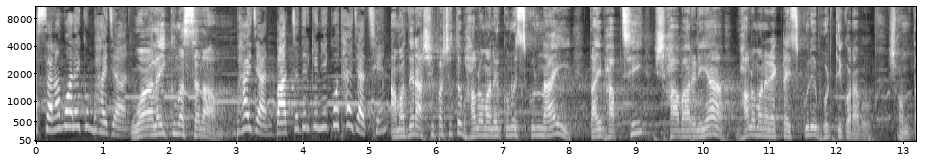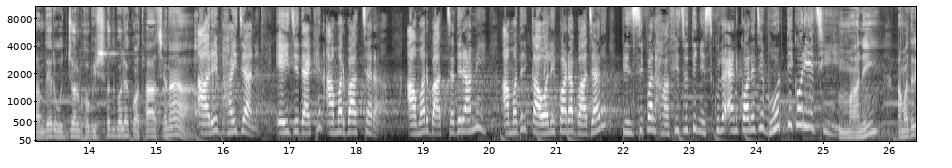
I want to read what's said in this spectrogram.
আসসালামু আলাইকুম ভাইজান। ওয়ালাইকুম আসসালাম। ভাইজান বাচ্চাদেরকে নিয়ে কোথায় যাচ্ছেন? আমাদের আশেপাশে তো ভালো মানের কোনো স্কুল নাই তাই ভাবছি সাবার নিয়া ভালো মানের একটা স্কুলে ভর্তি করাবো। সন্তানদের উজ্জ্বল ভবিষ্যৎ বলে কথা আছে না? আরে ভাইজান এই যে দেখেন আমার বাচ্চারা। আমার বাচ্চাদের আমি আমাদের কাওয়ালিপাড়া বাজার প্রিন্সিপাল হাফিজউদ্দিন স্কুল অ্যান্ড কলেজে ভর্তি করিয়েছি। মানে আমাদের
